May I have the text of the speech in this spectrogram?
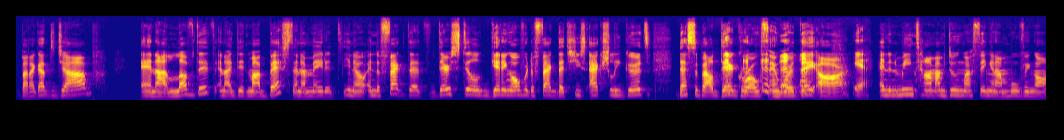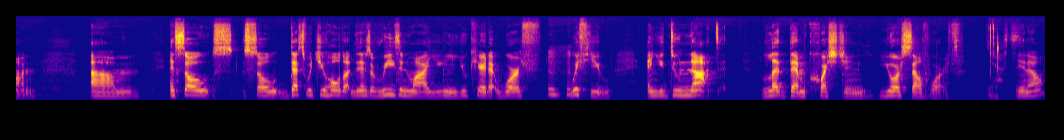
but I got the job and I loved it and I did my best and I made it, you know, and the fact that they're still getting over the fact that she's actually good, that's about their growth and where they are. Yeah. And in the meantime, I'm doing my thing and I'm moving on. Um, and so, so that's what you hold on. There's a reason why you you carry that worth with you, and you do not let them question your self worth. Yes. You know.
